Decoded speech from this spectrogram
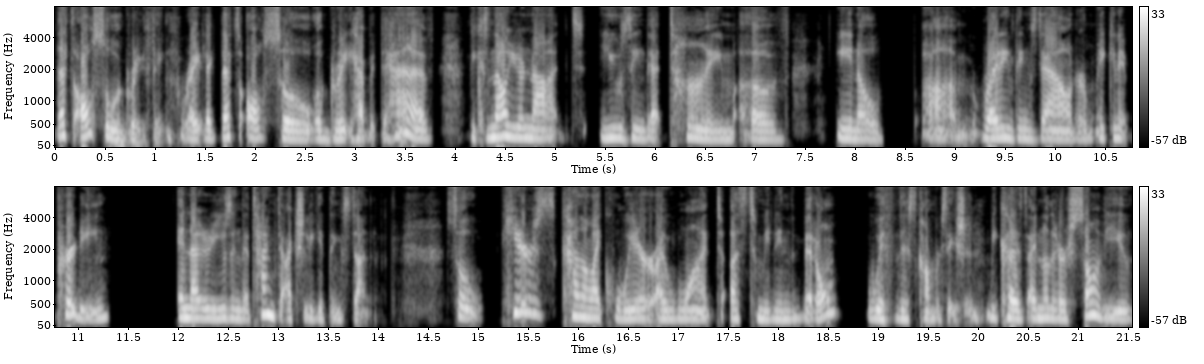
that's also a great thing, right? Like that's also a great habit to have because now you're not using that time of, you know, um, writing things down or making it pretty. And now you're using that time to actually get things done. So here's kind of like where I want us to meet in the middle with this conversation because I know there are some of you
